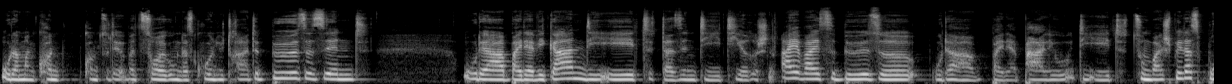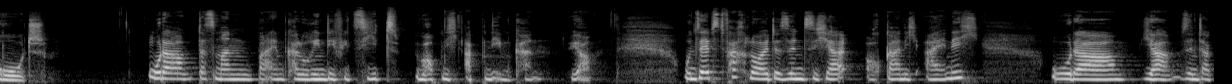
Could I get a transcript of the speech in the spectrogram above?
oder man kommt, kommt zu der Überzeugung, dass Kohlenhydrate böse sind. Oder bei der veganen Diät, da sind die tierischen Eiweiße böse. Oder bei der Paleo-Diät zum Beispiel das Brot. Oder dass man bei einem Kaloriendefizit überhaupt nicht abnehmen kann. Ja. Und selbst Fachleute sind sich ja auch gar nicht einig oder ja, sind da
